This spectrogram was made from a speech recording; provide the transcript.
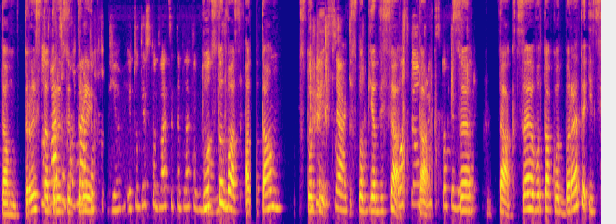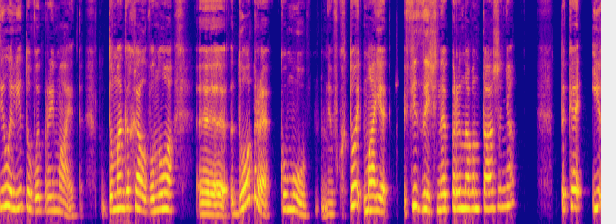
Там 120 333, тут є. І тут є 120 таблеток. тут банці. 120, а там 150. 150. 150. Остеоплюс 150. Це так, це отак от берете і ціле літо ви приймаєте. Тобто Мегахел, воно е, добре кому? Хто має фізичне перенавантаження, таке і,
